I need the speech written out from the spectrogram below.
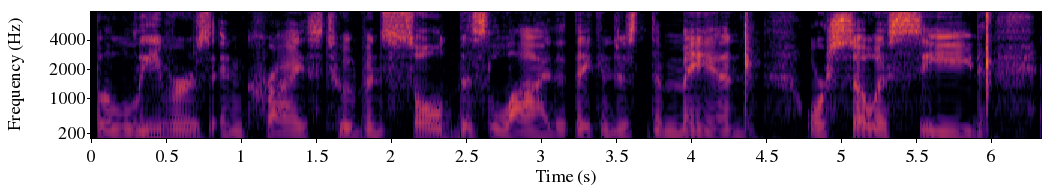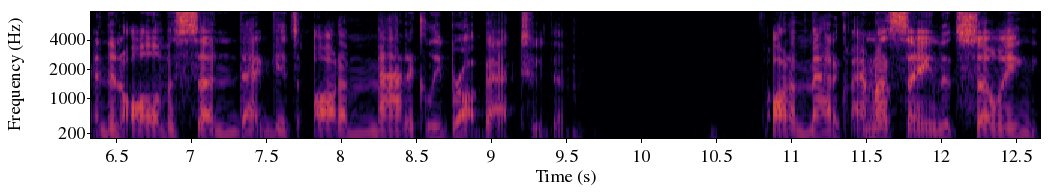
believers in Christ who have been sold this lie that they can just demand or sow a seed, and then all of a sudden that gets automatically brought back to them. Automatically. I'm not saying that sowing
